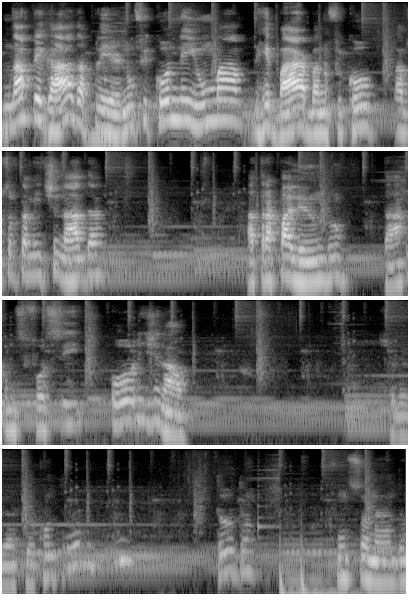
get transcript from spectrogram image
na pegada, player, não ficou nenhuma rebarba, não ficou absolutamente nada atrapalhando, tá? Como se fosse original. Deixa eu ligar aqui o controle. Tudo funcionando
